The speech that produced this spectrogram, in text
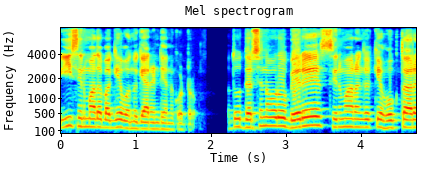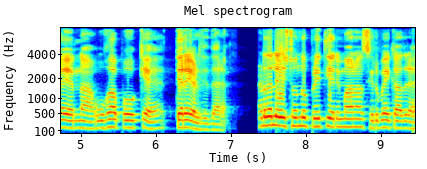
ಈ ಸಿನಿಮಾದ ಬಗ್ಗೆ ಒಂದು ಗ್ಯಾರಂಟಿಯನ್ನು ಕೊಟ್ಟರು. ಅದು ದರ್ಶನ್ ಅವರು ಬೇರೆ ಸಿನಿಮಾ ರಂಗಕ್ಕೆ ಹೋಗ್ತಾರೆ ಅನ್ನೋ ಊಹಾಪೋಹಕ್ಕೆ ತೆರೆ ಎಳೆದಿದ್ದಾರೆ. ಕನ್ನಡದಲ್ಲಿ ಇಷ್ಟೊಂದು ಪ್ರೀತಿ ಅಭಿಮಾನ ಇರಬೇಕಾದ್ರೆ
